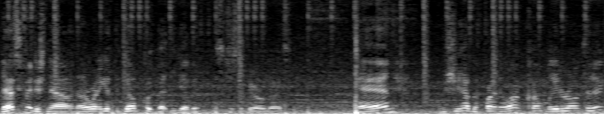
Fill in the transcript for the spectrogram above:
that's finished now. Now we're gonna get the gun put back together. It's just a barrel, guys. And we should have the final outcome later on today.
